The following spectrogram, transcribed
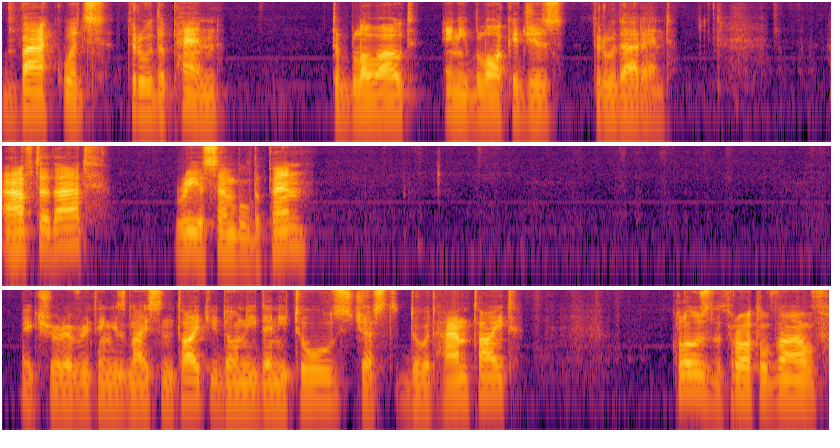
backwards through the pen to blow out any blockages through that end. After that, reassemble the pen. Make sure everything is nice and tight. You don't need any tools, just do it hand tight. Close the throttle valve.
